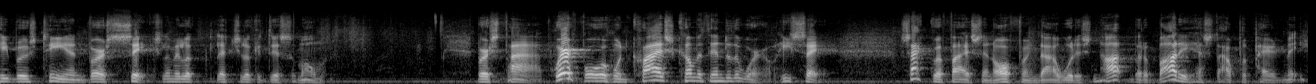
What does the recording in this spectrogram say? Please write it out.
Hebrews 10, verse 6. Let me look, let you look at this a moment. Verse 5. Wherefore, when Christ cometh into the world, he said, Sacrifice and offering thou wouldest not, but a body hast thou prepared me.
